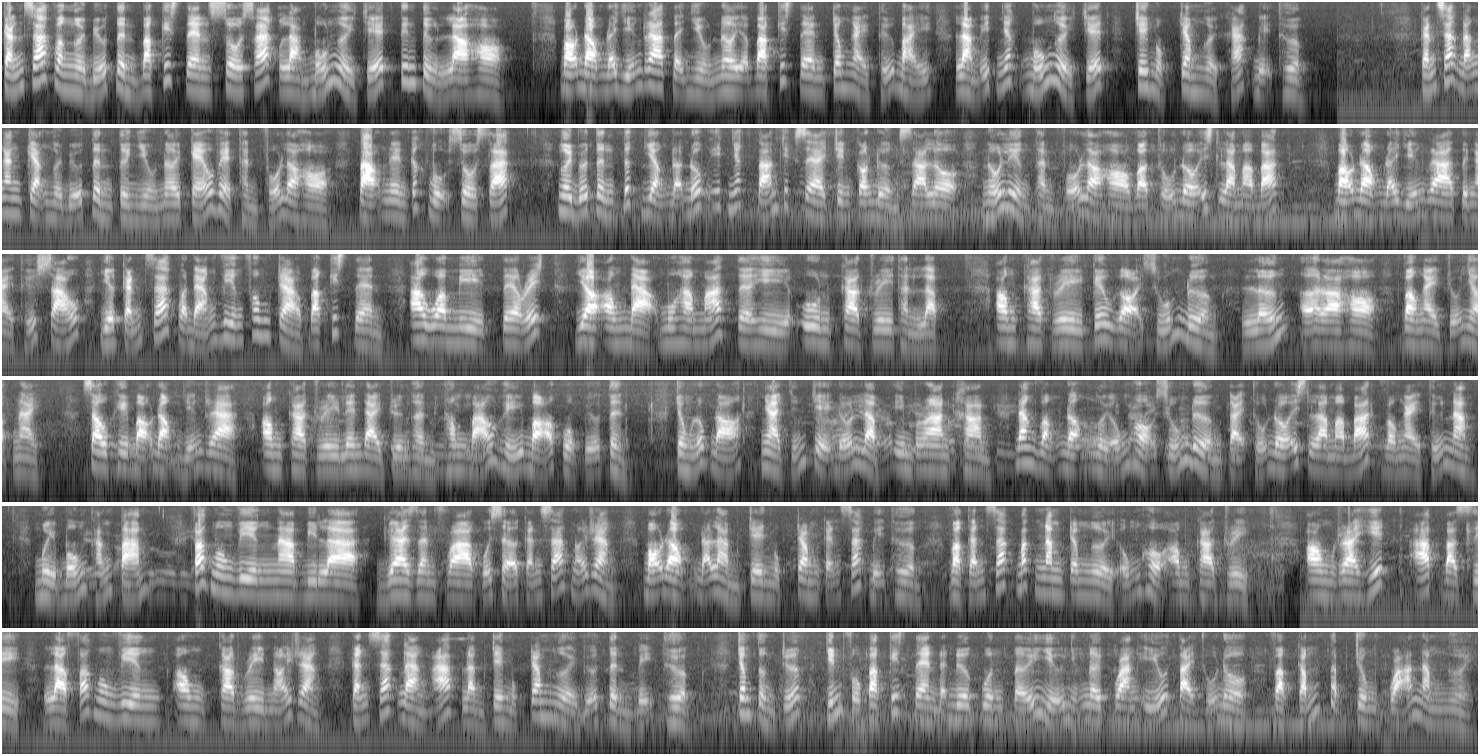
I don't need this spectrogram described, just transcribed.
Cảnh sát và người biểu tình Pakistan xô xát làm 4 người chết tin từ Lahore. Bạo động đã diễn ra tại nhiều nơi ở Pakistan trong ngày thứ Bảy, làm ít nhất 4 người chết, trên 100 người khác bị thương. Cảnh sát đã ngăn chặn người biểu tình từ nhiều nơi kéo về thành phố Lahore, tạo nên các vụ xô xát. Người biểu tình tức giận đã đốt ít nhất 8 chiếc xe trên con đường xa lộ nối liền thành phố Lahore và thủ đô Islamabad. Bạo động đã diễn ra từ ngày thứ Sáu giữa cảnh sát và đảng viên phong trào Pakistan Awami Tehreek do ông đạo Muhammad Tehi ul Qadri thành lập. Ông Qadri kêu gọi xuống đường lớn ở Lahore vào ngày Chủ nhật này. Sau khi bạo động diễn ra, ông Qadri lên đài truyền hình thông báo hủy bỏ cuộc biểu tình. Trong lúc đó, nhà chính trị đối lập Imran Khan đang vận động người ủng hộ xuống đường tại thủ đô Islamabad vào ngày thứ Năm, 14 tháng 8. Phát ngôn viên Nabila Ghazanfar của Sở Cảnh sát nói rằng bạo động đã làm trên 100 cảnh sát bị thương và cảnh sát bắt 500 người ủng hộ ông Kadri. Ông Rahid Abbasi là phát ngôn viên ông Kadri nói rằng cảnh sát đàn áp làm trên 100 người biểu tình bị thương. Trong tuần trước, chính phủ Pakistan đã đưa quân tới giữ những nơi quan yếu tại thủ đô và cấm tập trung quá 5 người.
